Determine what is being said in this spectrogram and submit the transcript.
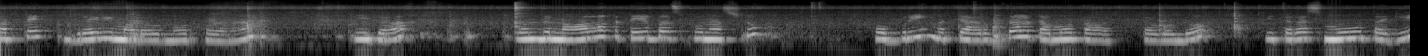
ಮತ್ತೆ ಗ್ರೇವಿ ಮಾಡೋರು ನೋಡ್ಕೊಳ್ಳೋಣ. ಈಗ ಒಂದು ನಾಲ್ಕು ಟೇಬಲ್ ಸ್ಪೂನಷ್ಟು ಕೊಬ್ಬರಿ, ಮತ್ತು ಅರ್ಧ ಟೊಮೊಟೊ ತಗೊಂಡು ಈ ಥರ ಸ್ಮೂತಾಗಿ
